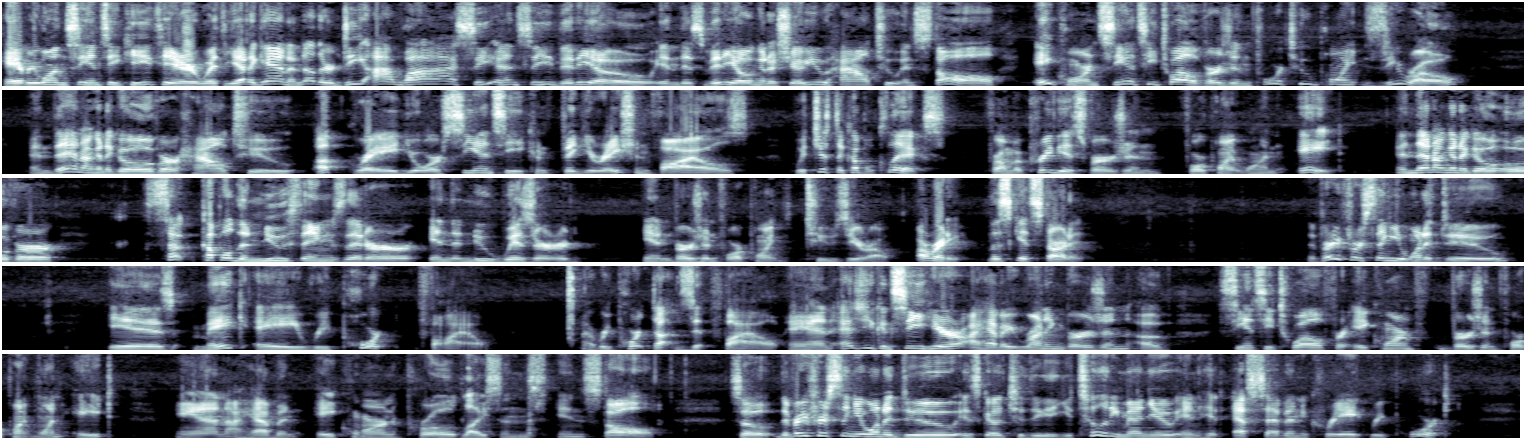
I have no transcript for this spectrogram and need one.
Hey everyone, CNC Keith here with yet again another DIY CNC video. In this video, I'm going to show you how to install Acorn CNC 12 version 4.2.0 and then I'm going to go over how to upgrade your CNC configuration files with just a couple clicks from a previous version 4.18. And then I'm going to go over a couple of the new things that are in the new wizard in version 4.20. Alrighty, let's get started. The very first thing you want to do is make a report file, a report.zip file. And as you can see here, I have a running version of CNC 12 for Acorn version 4.18, and I have an Acorn Pro license installed. So the very first thing you want to do is go to the utility menu and hit F7 create report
